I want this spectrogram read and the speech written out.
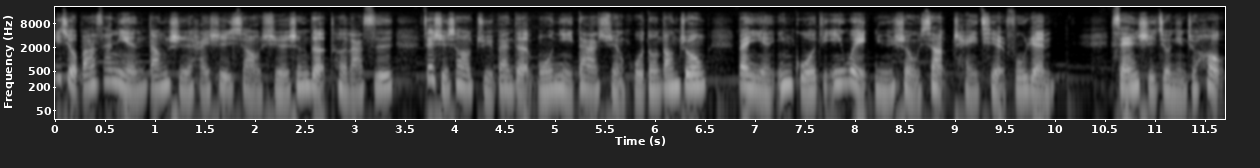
一九八三年，当时还是小学生的特拉斯，在学校举办的模拟大选活动当中，扮演英国第一位女首相柴切尔夫人。三十九年之后，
